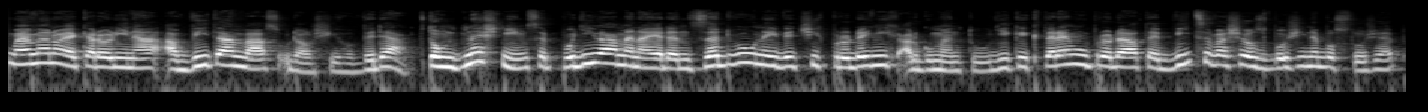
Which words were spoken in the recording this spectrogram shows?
moje jméno je Karolína a vítám vás u dalšího videa. V tom dnešním se podíváme na jeden ze dvou největších prodejních argumentů, díky kterému prodáte více vašeho zboží nebo služeb,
